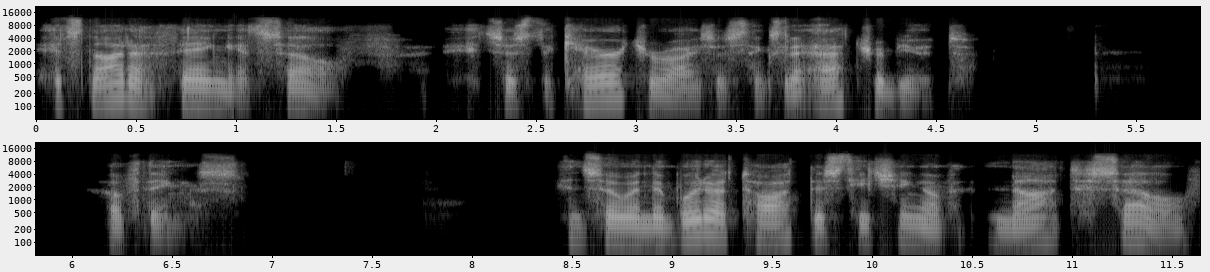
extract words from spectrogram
It's not a thing itself. It's just it characterizes things, an attribute of things. And so when the Buddha taught this teaching of not self,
